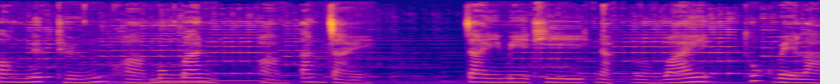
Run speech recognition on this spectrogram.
ต้องนึกถึงความมุ่งมั่น ความตั้งใจ ใจเมทีหนักหน่วงไว้ทุกเวลา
